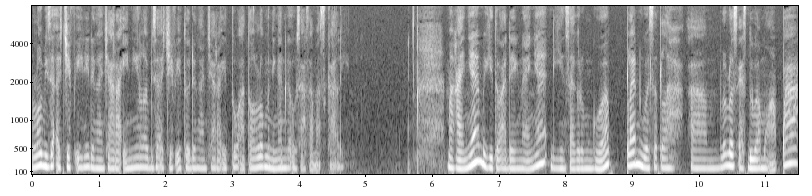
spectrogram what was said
lo bisa achieve ini dengan cara ini lo bisa achieve itu dengan cara itu atau lo mendingan gak usah sama sekali. Makanya begitu ada yang nanya di Instagram gue plan gue setelah um, lulus S2 mau apa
